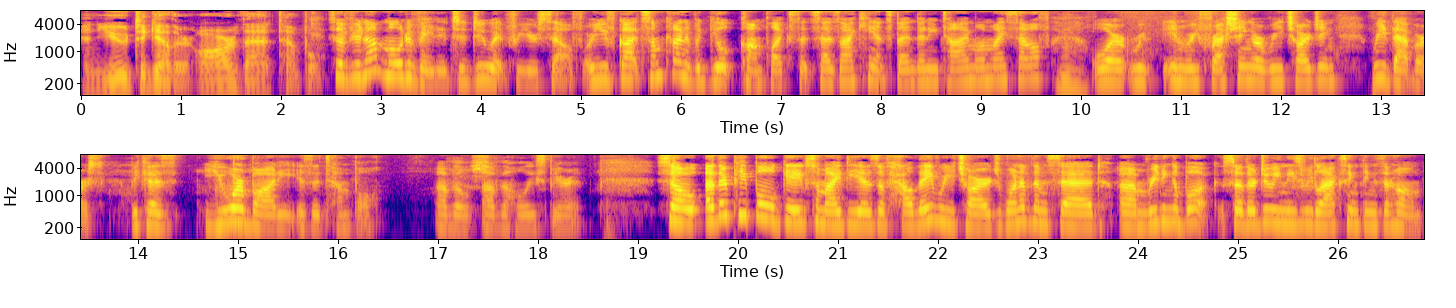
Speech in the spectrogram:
and you together are that temple." So if you're not motivated to do it for yourself, or you've got some kind of a guilt complex that says I can't spend any time on myself, hmm. or re- in refreshing or recharging, read that verse because your body is a temple of the of the Holy Spirit. So other people gave some ideas of how they recharge. One of them said um, reading a book. So they're doing these relaxing things at home.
